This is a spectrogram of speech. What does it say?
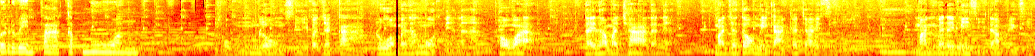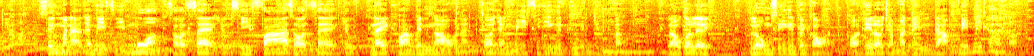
บริเวณปากกับงวง มลงสีบรรยากาศรวมไปทั้งหมดเนี่ยนะเพราะว่าในธรรมชาติแล้วเนี่ยมันจะต้องมีการกระจายสี มันไม่ได้มีสีดำเพียงสีเดียว ซึ่งมันอาจจะมีสีม่วง สอดแทรกอยู่สีฟ้าสอดแทรกอยู่ ในความเป็นเงานั้นก็ยังมีสีอื่นๆอยู่ครับเราก็เลยลงสีกันไปก่อน ก่อนที่เราจะมาเน้นดำนิดๆหค่ะน่อยๆ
